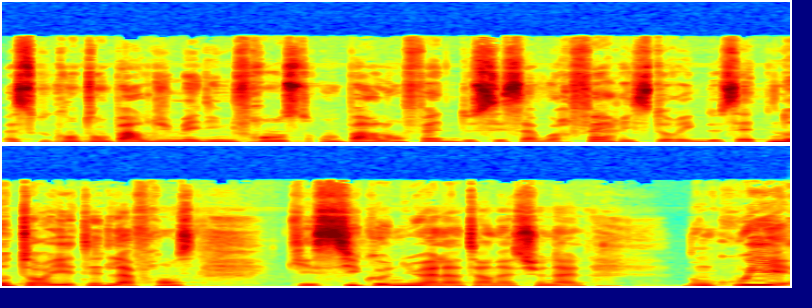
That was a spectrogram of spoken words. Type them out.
Parce que quand on parle du Made in France, on parle en fait de ces savoir-faire historiques, de cette notoriété de la France qui est si connue à l'international. Donc oui,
